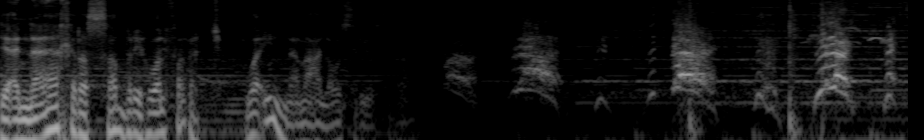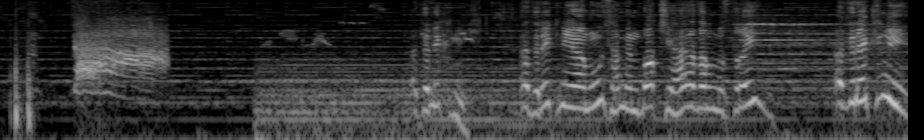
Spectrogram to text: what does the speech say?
لأن آخر الصبر هو الفرج وإن مع العسر يسرا. أدركني أدركني يا موسى من بطش هذا المصري؟ أدركني.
